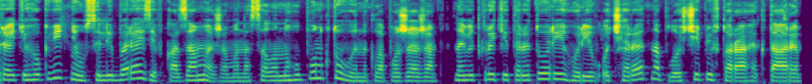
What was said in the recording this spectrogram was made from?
3 квітня у селі Березівка за межами населеного пункту виникла пожежа. На відкритій території горів очерет на площі півтора гектари.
